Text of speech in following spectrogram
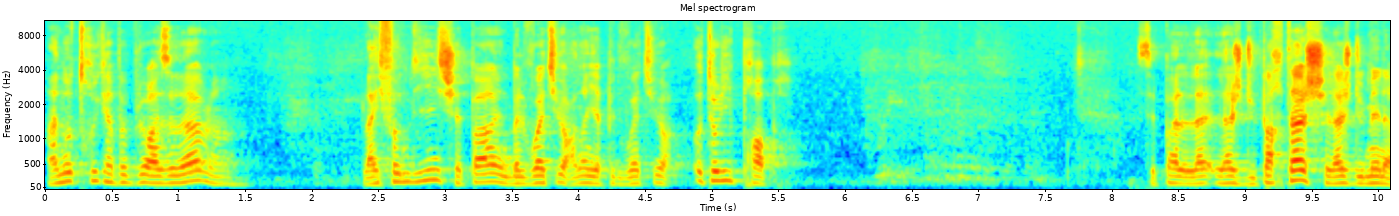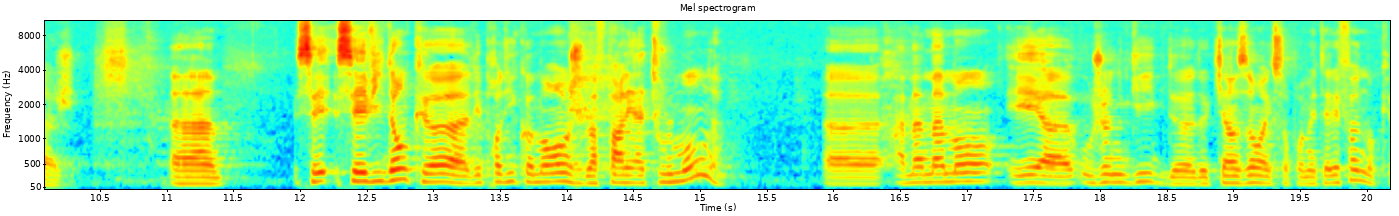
Un autre truc un peu plus raisonnable? L'iPhone 10, je sais pas, une belle voiture. Ah non, il n'y a plus de voiture. Autolib propre. C'est pas l'âge du partage, c'est l'âge du ménage. Euh, c'est évident que les produits comme Orange doivent parler à tout le monde, euh, à ma maman et euh, au jeune geek de, 15 ans avec son premier téléphone. Donc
